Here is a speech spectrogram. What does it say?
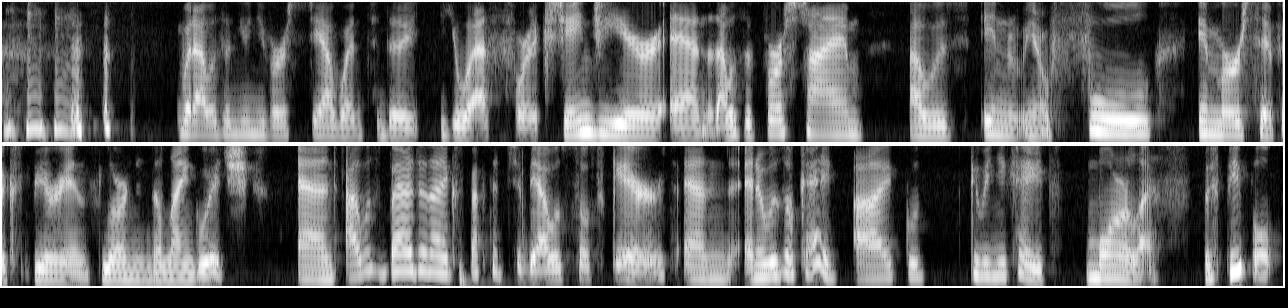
when I was in university, I went to the US for exchange year. And that was the first time I was in, you know, full immersive experience learning the language. And i was better than i expected to be. I was so scared and and it was okay. I could communicate more or less with people.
